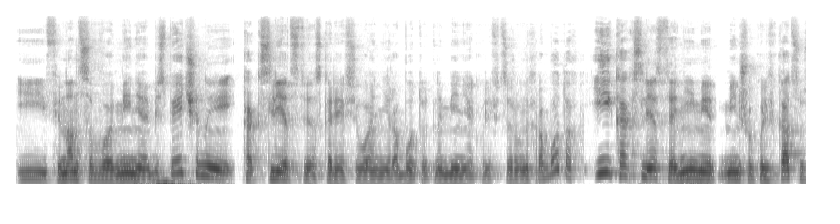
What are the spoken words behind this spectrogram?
и финансово менее обеспечены, как следствие, скорее всего, они работают на менее квалифицированных работах, и как следствие они имеют меньшую квалификацию,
